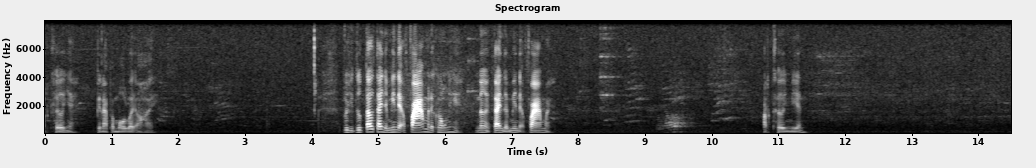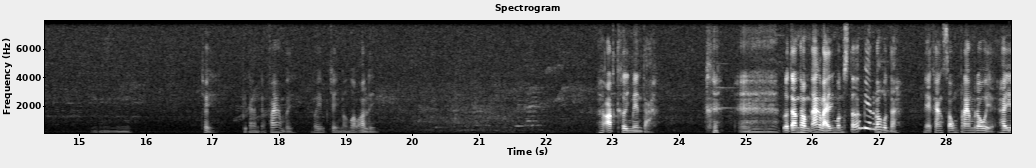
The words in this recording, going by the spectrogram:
អត់ឃើញទេពេលណាប្រមូលវាយអស់ហើយ ព្រោះទៅទៅតែតែមានអ្នក farm នៅក្នុងនេះហ្នឹងហើយតែតែមានអ្នក farm ហើយអត់ឃើញមានចៃពីដើមអ្នក farm វិញបីចេញមកងាប់អស់លេងអត់ឃើញមែនតាព្រោះតាមធម្មតាកន្លែង monster មានរហូតតាអ្នកខាងសុង500ហើយ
